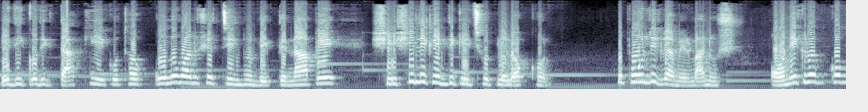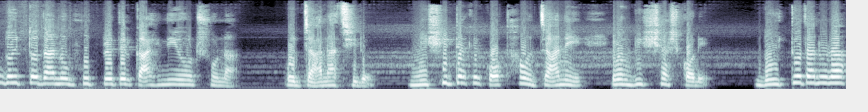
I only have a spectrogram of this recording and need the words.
এদিক ওদিক তাকিয়ে কোথাও কোনো মানুষের চিহ্ন দেখতে না পেয়ে শেষে লেকের দিকেই ছুটল লক্ষণ। ও পল্লী গ্রামের মানুষ। অনেক রকম দৈত্য দানব ভূত প্রেতের কাহিনী ওর শোনা। ও জানা ছিল। নিশির ডাকের কথাও জানে এবং বিশ্বাস করে। দৈত্য দানরা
